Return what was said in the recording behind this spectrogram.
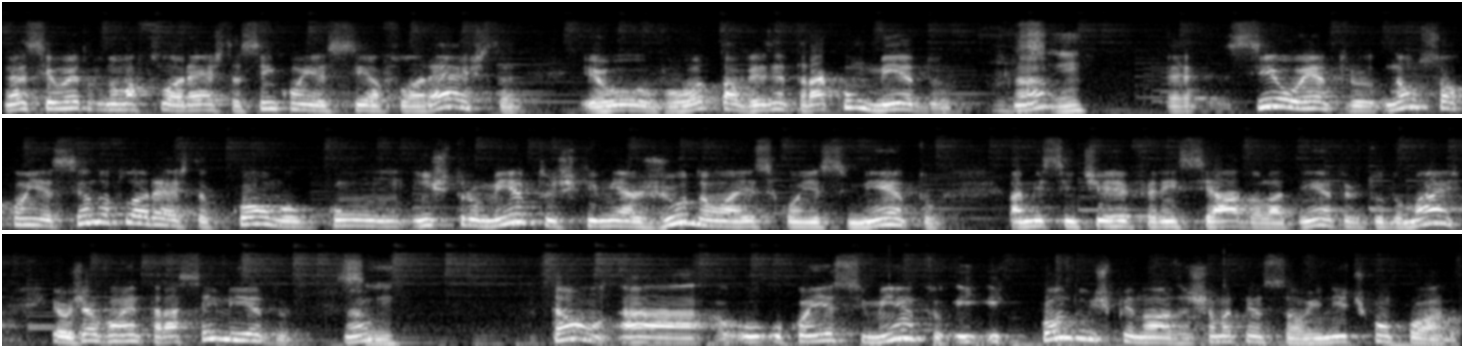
Né? Se eu entro numa floresta sem conhecer a floresta, eu vou talvez entrar com medo. Né? Sim. É, se eu entro não só conhecendo a floresta, como com instrumentos que me ajudam a esse conhecimento, a me sentir referenciado lá dentro e tudo mais, eu já vou entrar sem medo. Né? Então, a, o, o, conhecimento, e, e, quando o Spinoza chama atenção, e Nietzsche concorda,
